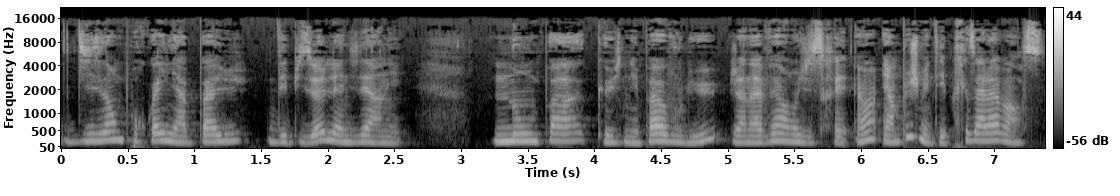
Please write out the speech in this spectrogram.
disant pourquoi il n'y a pas eu d'épisode lundi dernier. Non pas que je n'ai pas voulu, j'en avais enregistré un et en plus je m'étais prise à l'avance.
